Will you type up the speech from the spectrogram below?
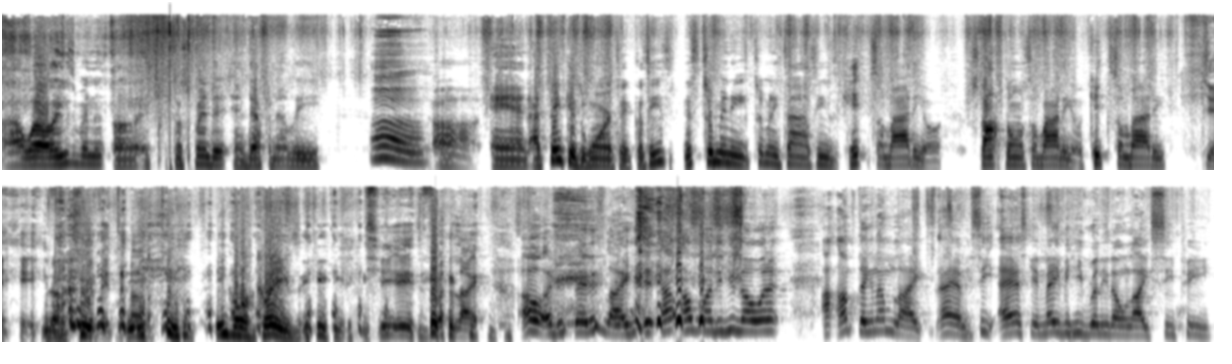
Uh, well, he's been uh, suspended indefinitely, Mm. uh, and I think it's warranted because he's it's too many too many times he's hit somebody or stomped on somebody or kicked somebody. Yeah, You know, be tripping, dog. he, he going crazy. She is, bro. Like I don't understand. It's like it, I, I wonder. You know what? I, I'm thinking. I'm like, damn. Is he asking? Maybe he really don't like CP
